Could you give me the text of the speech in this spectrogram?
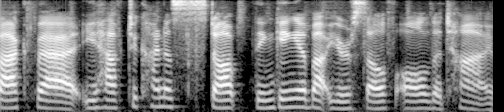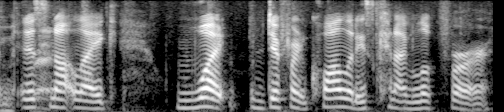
fact that you have to kind of stop thinking about yourself all the time. It's Right. not like what different qualities can I look for,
